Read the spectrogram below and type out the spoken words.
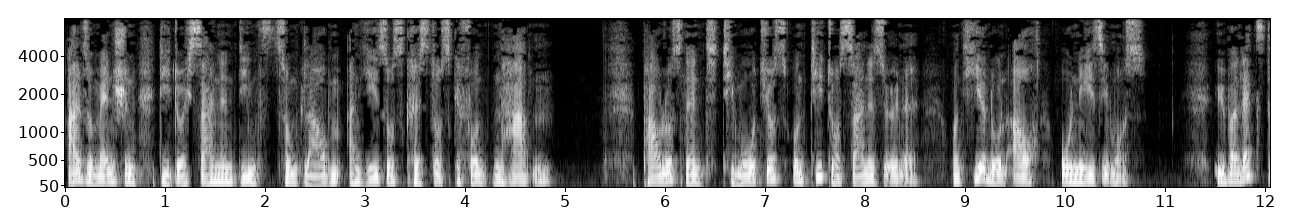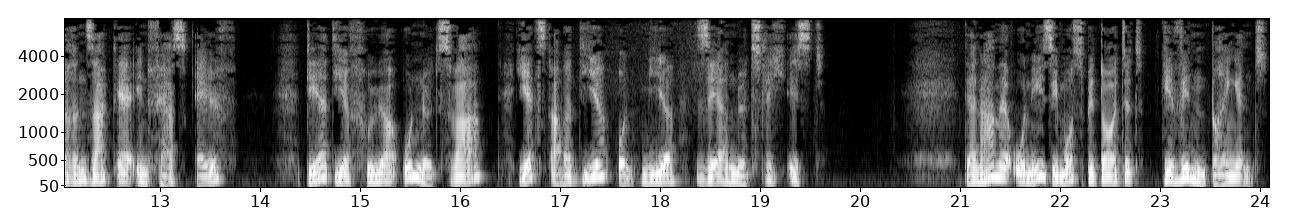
also Menschen, die durch seinen Dienst zum Glauben an Jesus Christus gefunden haben. Paulus nennt Timotheus und Titus seine Söhne und hier nun auch Onesimus. Über letzteren sagt er in Vers 11, der dir früher unnütz war, jetzt aber dir und mir sehr nützlich ist. Der Name Onesimus bedeutet gewinnbringend.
